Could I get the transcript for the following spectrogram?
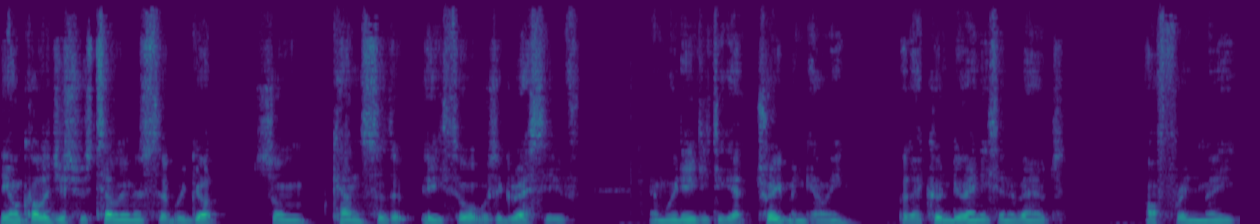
the oncologist was telling us that we'd got some cancer that he thought was aggressive and we needed to get treatment going. but they couldn't do anything about offering me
